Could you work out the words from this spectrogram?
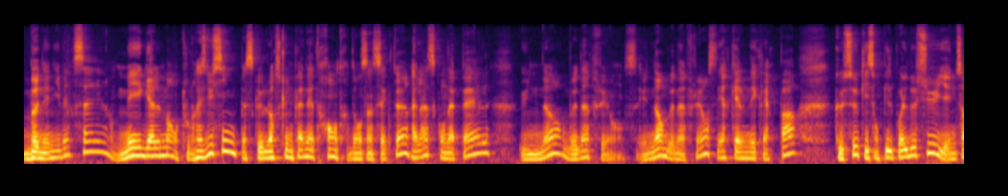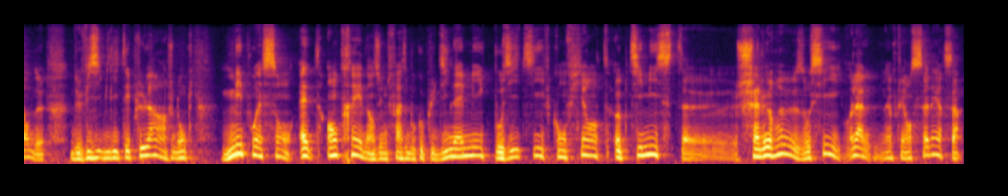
bon anniversaire, mais également tout le reste du signe, parce que lorsqu'une planète rentre dans un secteur, elle a ce qu'on appelle une orbe d'influence. Une orbe d'influence, c'est-à-dire qu'elle n'éclaire pas que ceux qui sont pile poil dessus, il y a une sorte de, de visibilité plus large. Donc mes poissons être entrés dans une phase beaucoup plus dynamique, positive, confiante, optimiste, euh, chaleureuse aussi. Voilà l'influence solaire, ça.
